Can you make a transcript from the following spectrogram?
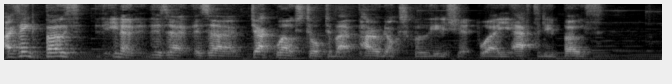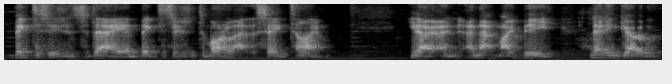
I think both you know, there's a there's a Jack Welch talked about paradoxical leadership, where you have to do both big decisions today and big decisions tomorrow at the same time. You know, and and that might be letting go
